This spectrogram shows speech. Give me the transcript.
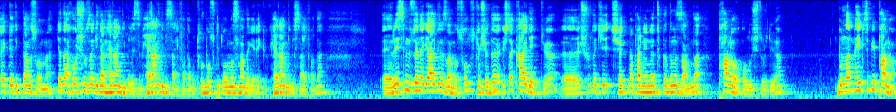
Ekledikten sonra ya da hoşunuza giden herhangi bir resim, herhangi bir sayfada, bu TurboSquid olmasına da gerek yok. Herhangi bir sayfada e, resmin üzerine geldiğiniz anda sol üst köşede işte kaydet diyor. E, şuradaki çekme paneline tıkladığınız anda pano oluştur diyor. Bunların hepsi bir pano.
